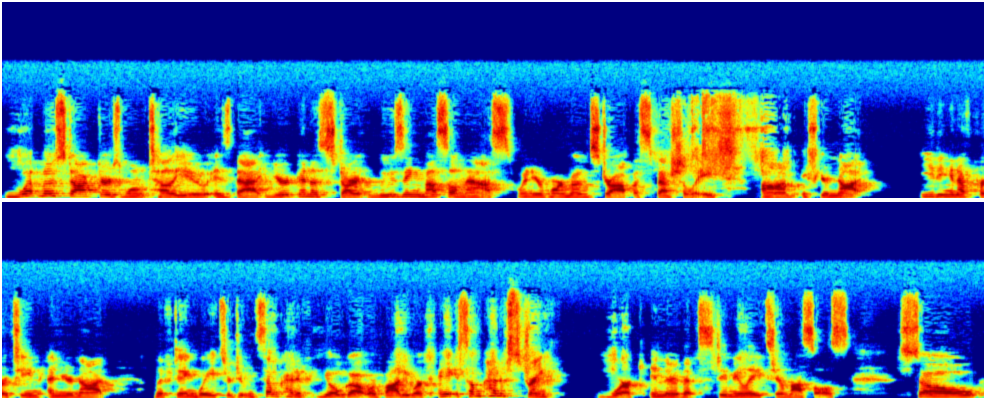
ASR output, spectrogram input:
what most doctors won't tell you is that you're going to start losing muscle mass when your hormones drop, especially um, if you're not eating enough protein and you're not lifting weights or doing some kind of yoga or body work, eh, some kind of strength work in there that stimulates your muscles. So,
